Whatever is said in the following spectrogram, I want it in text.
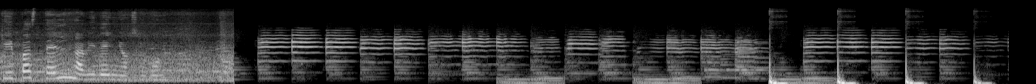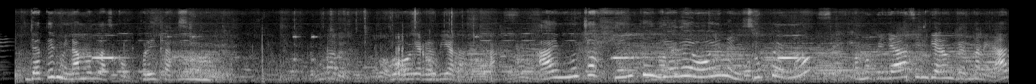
Aquí hay pastel navideño, según. Ya terminamos las compritas. Oye, rubia, la verdad. Hay mucha gente el día de hoy en el súper, ¿no? Como que ya sintieron que es Navidad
